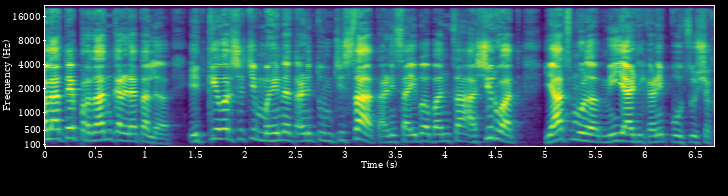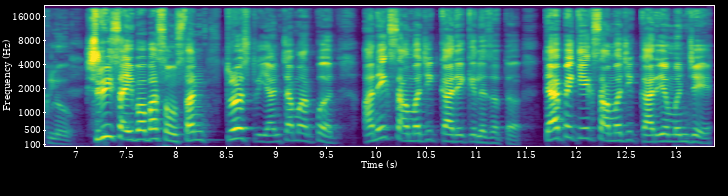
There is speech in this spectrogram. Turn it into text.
मला ते प्रदान करण्यात आलं. इतके वर्षाची मेहनत आणि तुमची साथ आणि साईबाबांचा आशीर्वाद याचमुळं मी या ठिकाणी पोहोचू शकलो. श्री साईबाबा संस्थान ट्रस्ट यांच्या मार्फत अनेक सामाजिक कार्य केलं जातं. त्यापैकी एक सामाजिक कार्य म्हणजे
